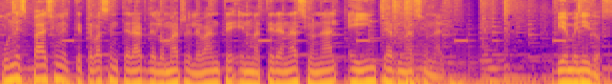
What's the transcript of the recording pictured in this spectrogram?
Un espacio en el que te vas a enterar de lo más relevante en materia nacional e internacional. Bienvenidos.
